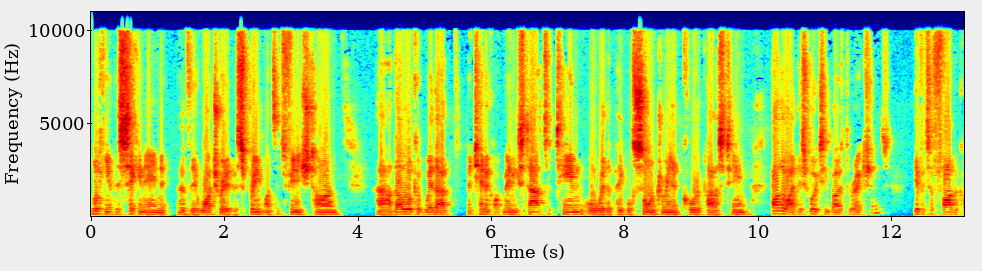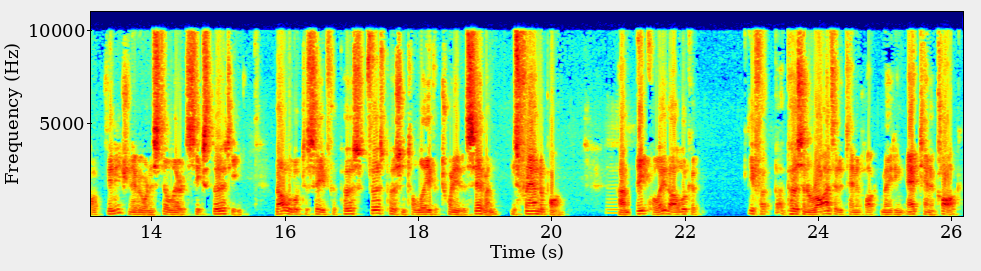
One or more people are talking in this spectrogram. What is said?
looking at the second hand of their watch ready to sprint once it's finished time. Uh, they'll look at whether a 10 o'clock meeting starts at 10 or whether people saunter in at quarter past 10. By the way, this works in both directions if it's a five o'clock finish and everyone is still there at six thirty, they will look to see if the pers- first person to leave at twenty to seven is frowned upon. Mm. Um, equally, they'll look at if a, a, person arrives at a ten o'clock meeting at ten o'clock,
